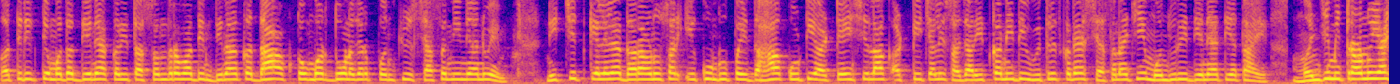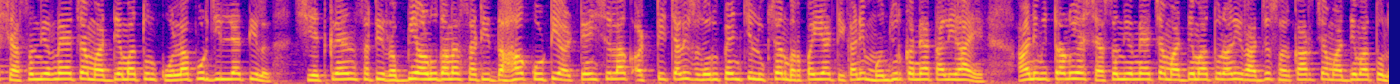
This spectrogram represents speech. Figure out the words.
अतिरिक्त मदत देण्याकरिता संदर्भातील दिनांक दहा ऑक्टोबर दोन हजार पंचवीस शासन निर्णयान्वये निश्चित केलेल्या दरानुसार एकूण रुपये दहा कोटी अठ्ठ्याऐंशी लाख अठ्ठेचाळीस हजार इतका निधी वितरित करण्यास शासनाची मंजुरी देण्यात येत आहे. म्हणजे मित्रांनो या शासन निर्णयाच्या माध्यमातून कोल्हापूर जिल्ह्यातील शेतकऱ्यांसाठी रब्बी अनुदानासाठी दहा कोटी अठ्ठ्याऐंशी लाख अठ्ठेचाळीस हजार रुपयांची नुकसान भरपाई या ठिकाणी मंजूर करण्यात आली आहे. आणि मित्रांनो या शासन निर्णयाच्या माध्यमातून आणि राज्य सरकारच्या माध्यमातून माध्यमातून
